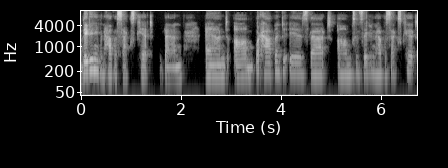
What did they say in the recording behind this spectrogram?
they didn't even have a sex kit then. And um, what happened is that um, since they didn't have a sex kit,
